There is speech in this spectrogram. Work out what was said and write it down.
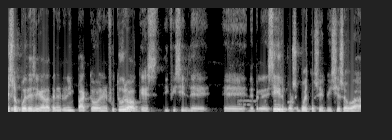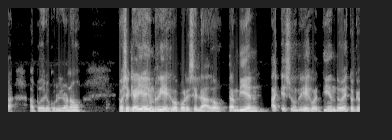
eso puede llegar a tener un impacto en el futuro que es difícil de, eh, predecir, por supuesto, si, si eso va a poder ocurrir o no. O sea que ahí hay un riesgo por ese lado. También es un riesgo, entiendo esto que,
